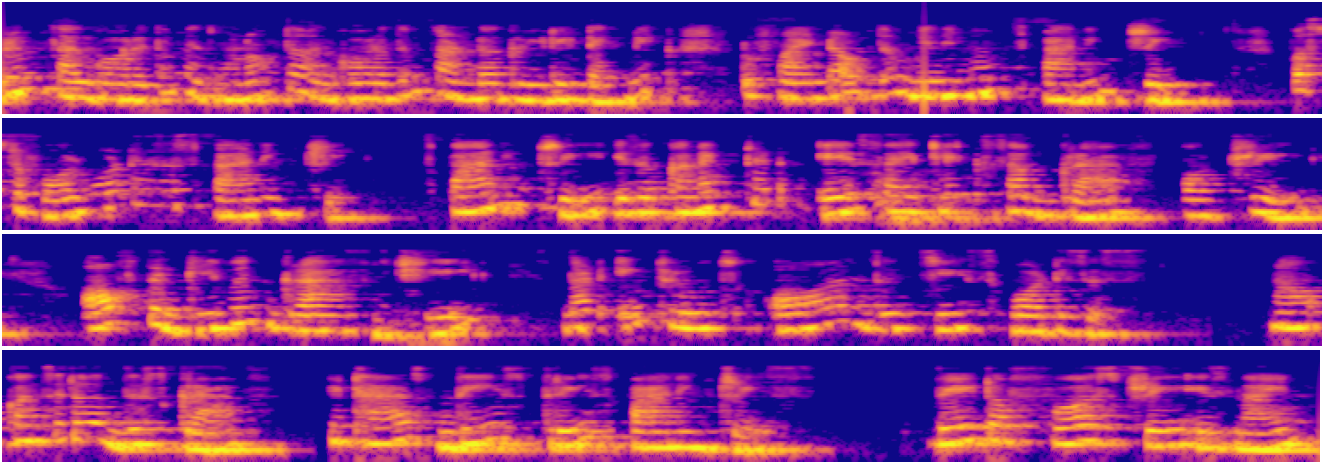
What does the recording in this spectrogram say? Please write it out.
Prim's algorithm is one of the algorithms under greedy technique to find out the minimum spanning tree. First of all, what is a spanning tree? Spanning tree is a connected acyclic subgraph or tree of the given graph G that includes all the G's vertices. Now consider this graph. It has these three spanning trees. Weight of first tree is 9,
